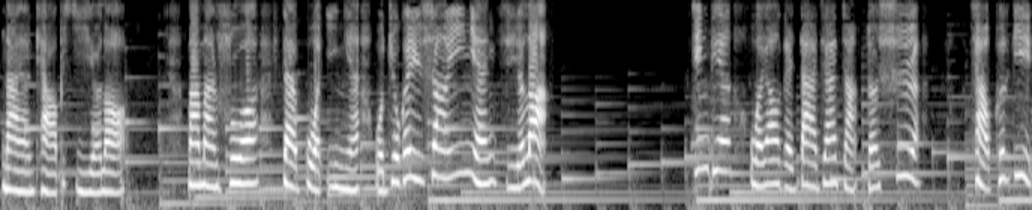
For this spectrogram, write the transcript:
那样调皮了。妈妈说，再过一年我就可以上一年级了。今天我要给大家讲的是，巧克力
